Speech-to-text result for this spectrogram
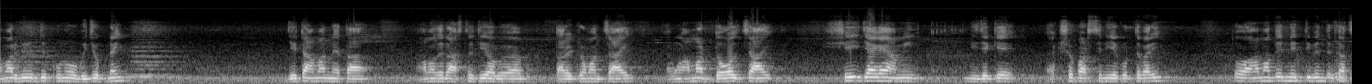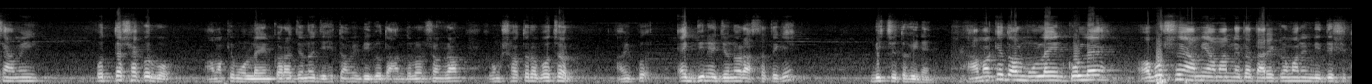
আমার বিরুদ্ধে কোনো অভিযোগ নেই। যেটা আমার নেতা, আমাদের অভিভাবক তারেক রহমান চাই এবং আমার দল চাই সেই জায়গায় আমি নিজেকে একশো পার্সেন্ট ইয়ে করতে পারি। তো আমাদের নেতৃবৃন্দের কাছে আমি প্রত্যাশা করব আমাকে মূল্যায়ন করার জন্য, যেহেতু আমি বিগত আন্দোলন সংগ্রাম এবং সতেরো বছর আমি একদিনের জন্য রাস্তা থেকে বিচ্যুত হই নাই। আমাকে দল মূল্যায়ন করলে অবশ্যই আমি আমার নেতা তারেক রহমানের নির্দেশিত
